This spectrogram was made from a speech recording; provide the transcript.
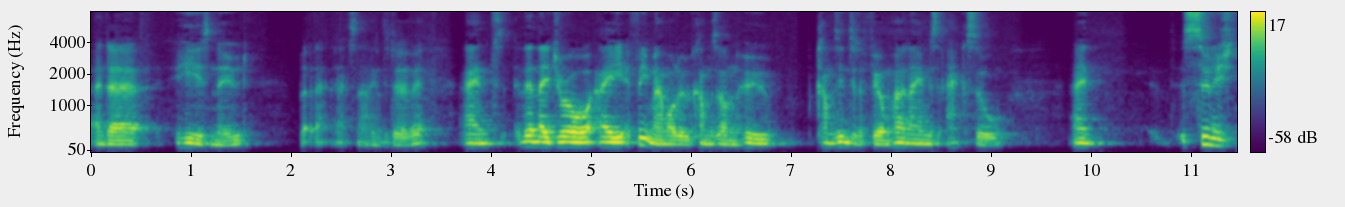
and uh, he is nude, but that, that's nothing to do with it. And then they draw a female model who comes on, who comes into the film. Her name is Axel, and as soon as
